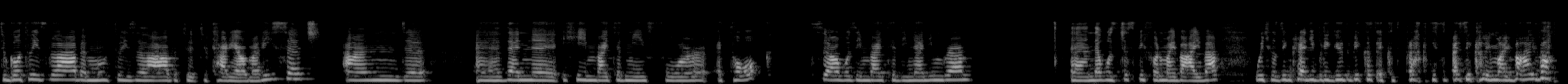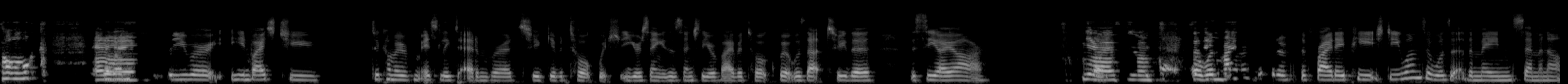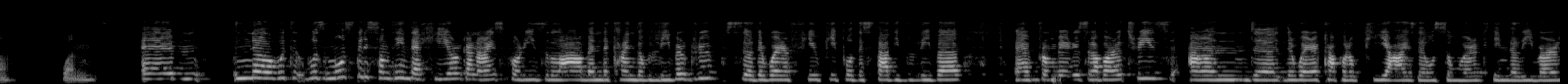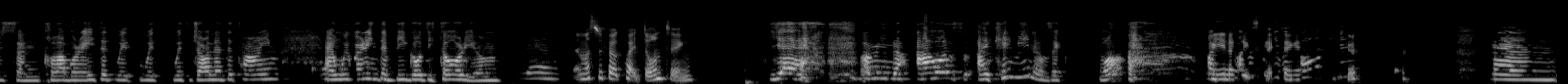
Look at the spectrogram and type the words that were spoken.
to go to his lab and move to his lab to, to carry out my research. And uh, uh, then uh, he invited me for a talk. So I was invited in Edinburgh. And that was just before my Viva, which was incredibly good because I could practice basically my Viva talk. Um, so you were, he invited you to come over from Italy to Edinburgh to give a talk, which you're saying is essentially your Viva talk, but was that to the the CIR? Yes. So, so was it sort of the Friday PhD ones, or was it the main seminar ones? Um, no, it was mostly something that he organized for his lab and the kind of liver group. So there were a few people that studied liver uh, from various laboratories. And uh, there were a couple of PIs that also worked in the livers and collaborated with, with, with John at the time. And we were in the big auditorium. Yeah, it must have felt quite daunting. yeah, I mean, I was, I came in, I was like, what? Were you not expecting it? Um,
